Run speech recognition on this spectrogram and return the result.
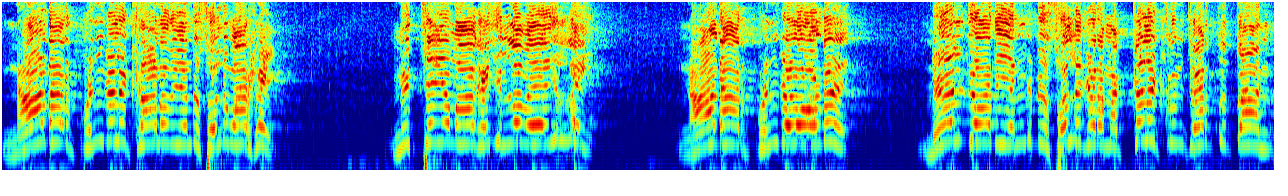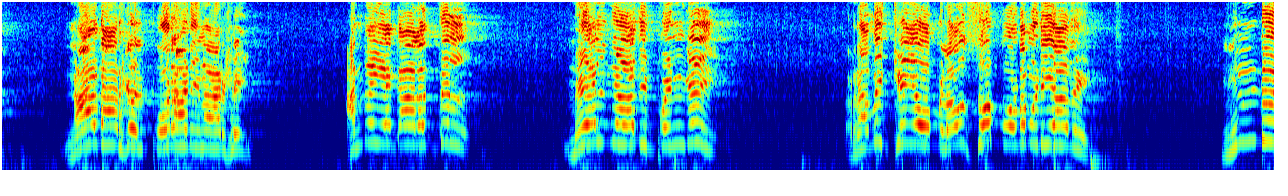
நாடார் பெண்களுக்கானது என்று சொல்லுவார்கள். நிச்சயமாக இல்லவே இல்லை. நாடார் பெண்களோடு மேல் ஜாதி என்று சொல்லுகிற மக்களுக்கும் சேர்த்துத்தான் நாடார்கள் போராடினார்கள். அன்றைய காலத்தில் மேல் ஜாதி பெண்கள் ரவிக்கையோ பிளவுஸோ போட முடியாது. முண்டு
